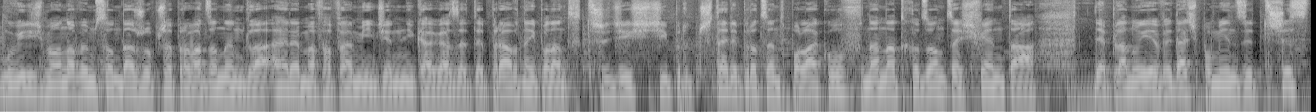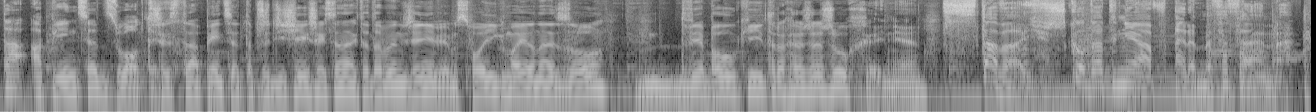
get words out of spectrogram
Mówiliśmy o nowym sondażu przeprowadzonym dla RMFFM i Dziennika Gazety Prawnej. Ponad 34% Polaków na nadchodzące święta planuje wydać pomiędzy 300 a 500 zł. 300, 500, to przy dzisiejszych cenach to to będzie, nie wiem, słoik majonezu, dwie bułki i trochę rzeżuchy, nie? Wstawaj, szkoda dnia w RMF FM.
